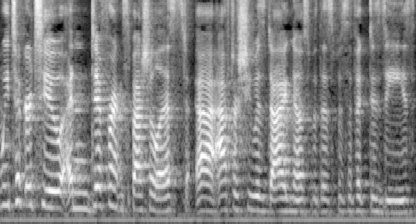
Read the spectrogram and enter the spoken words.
we took her to a different specialist uh, after she was diagnosed with a specific disease.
